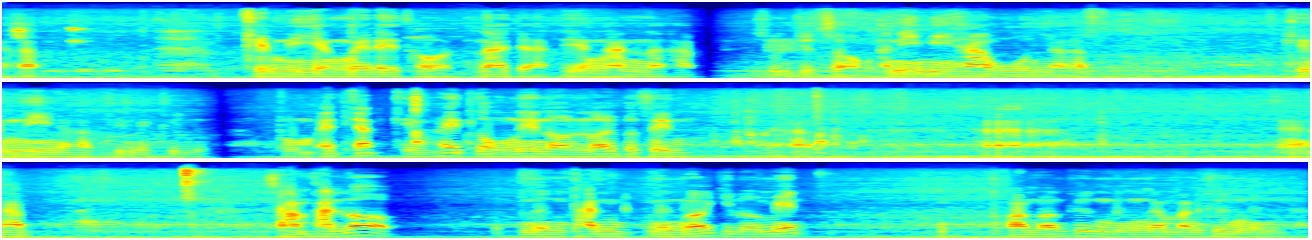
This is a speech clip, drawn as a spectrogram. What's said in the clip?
นะครับ เข็มนี้ยังไม่ได้ถอด น่าจะอย่างนั้นนะครับ 0.2 อันนี้มี 5 โวลต์นะครับ เข็มนี้นะครับที่ไม่ขึ้นเลย ผมแอดจัดเข็มให้ตรงแน่นอน 100%นะครับนะครับ 3,000 รอบ 1,100 กิโลเมตร ความร้อนครึ่งหนึ่งน้ำมันครึ่งหนึ่งครับ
